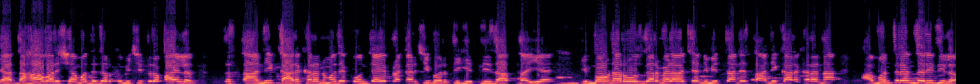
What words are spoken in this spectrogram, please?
या दहा वर्षामध्ये जर तुम्ही चित्र पाहिलं तर स्थानिक कारखान्यांमध्ये कोणत्याही प्रकारची भरती घेतली जात नाहीये. किंबहुना रोजगार मेळाव्याच्या निमित्ताने स्थानिक कारखान्यांना आमंत्रण जरी दिलं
